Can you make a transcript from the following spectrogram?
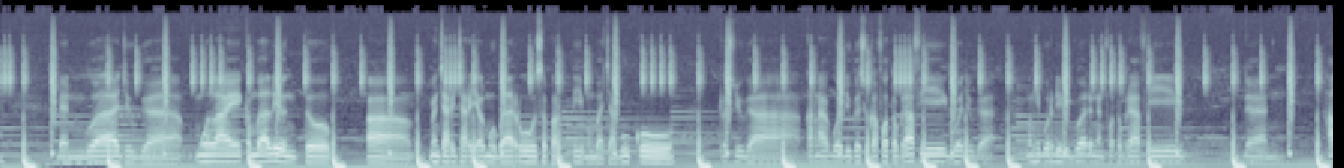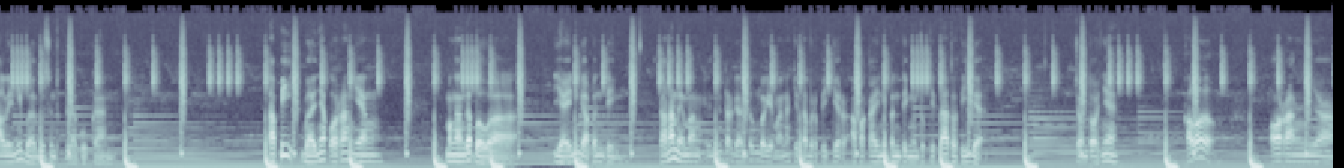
Dan gue juga mulai kembali untuk uh, mencari-cari ilmu baru seperti membaca buku terus juga karena gue juga suka fotografi gue juga menghibur diri gue dengan fotografi. Dan hal ini bagus untuk dilakukan. Tapi banyak orang yang menganggap bahwa ya ini nggak penting. Karena memang ini tergantung bagaimana kita berpikir apakah ini penting untuk kita atau tidak. Contohnya, kalau orang yang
